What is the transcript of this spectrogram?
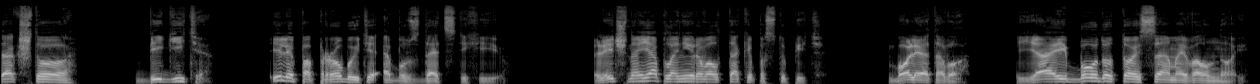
Так что бегите или попробуйте обуздать стихию. Лично я планировал так и поступить. Более того, я и буду той самой волной.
